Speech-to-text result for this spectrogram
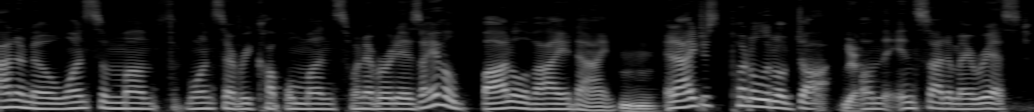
I don't know, once a month, once every couple months, whenever it is. I have a bottle of iodine mm-hmm. and I just put a little dot yeah. on the inside of my wrist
